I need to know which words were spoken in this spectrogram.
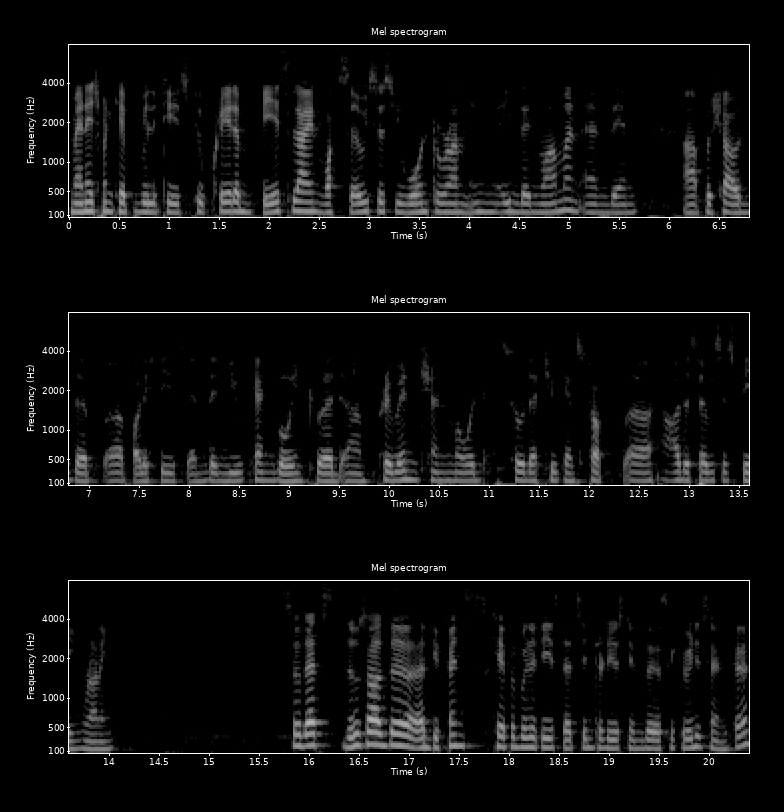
management capabilities to create a baseline what services you want to run in in the environment, and then uh, push out the uh, policies and then you can go into a um, prevention mode so that you can stop uh, other services being running. So that's those are the uh, defense capabilities that's introduced in the security center.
